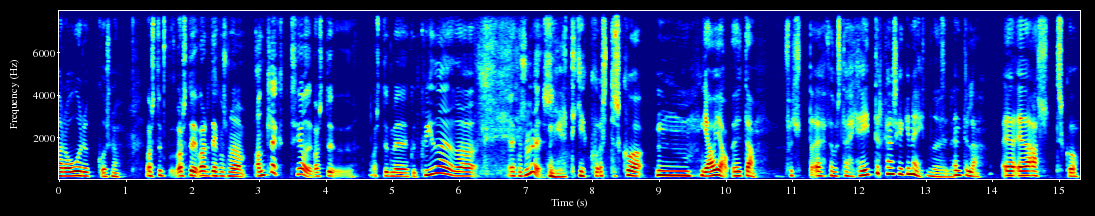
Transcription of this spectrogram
var órugg og svona. Varstu, varstu, var þetta eitthvað svona andlegt hjá þér? Varstu, varstu með einhvern kvíða eða, eitthvað svo leiðis? Ég veit ekki hvort, sko, mm, já, já, auðvitað, fullt, eh, það, veist, það heitir kannski ekki neitt, Nei, nei. endilega, eða, eða allt, sko,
